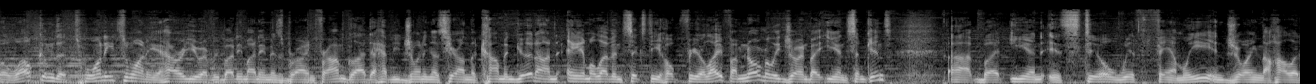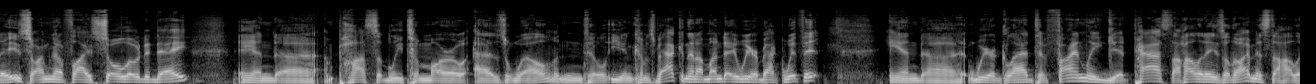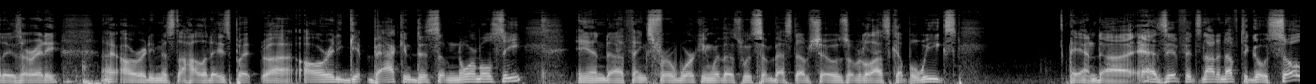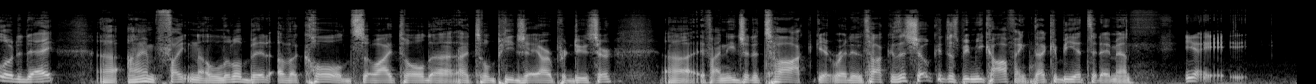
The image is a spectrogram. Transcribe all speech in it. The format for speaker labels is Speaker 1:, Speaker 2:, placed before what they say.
Speaker 1: Well, welcome to 2020. How are you, everybody? My name is Brian Fromm. Glad to have you joining us here on The Common Good on AM 1160 Hope for Your Life. I'm normally joined by Ian Simpkins, uh, but Ian is still with family enjoying the holidays, so I'm going to fly solo today and uh, possibly tomorrow as well until Ian comes back. And then on Monday, we are back with it and uh, we are glad to finally get past the holidays. Although I missed the holidays already, I already missed the holidays, but uh, already get back into some normalcy. And uh, thanks for working with us with some best of shows over the last couple weeks. And uh, as if it's not enough to go solo today, uh, I am fighting a little bit of a cold. So I told uh, I told PJ, our producer, uh, if I need you to talk, get ready to talk because this show could just be me coughing. That could be it today, man.
Speaker 2: Yeah,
